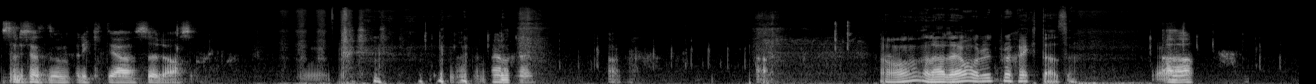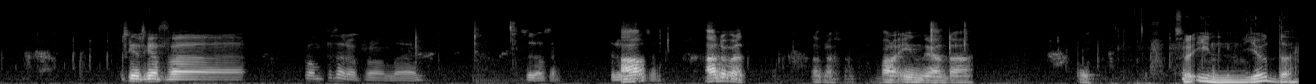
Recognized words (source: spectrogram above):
så det känns som riktiga Sydasien. Men, eh, Ja, där där har du ett projekt alltså. Ja. Ska du skaffa kompisar då från uh, Sydasien? Ja. Ja, det var det. det. var det. Bara inreda, Så ingödda.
